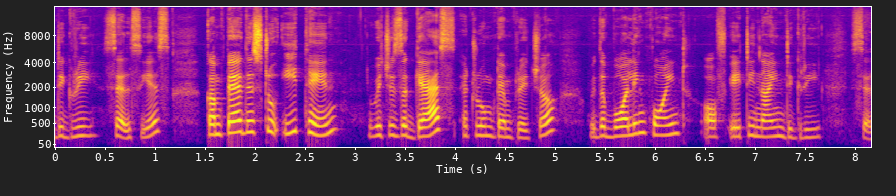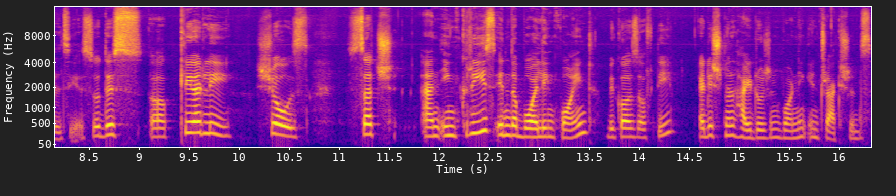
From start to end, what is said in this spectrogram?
degree Celsius. Compare this to ethane which is a gas at room temperature with a boiling point of 89 degree Celsius. So, this uh, clearly shows such an increase in the boiling point because of the additional hydrogen bonding interactions.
